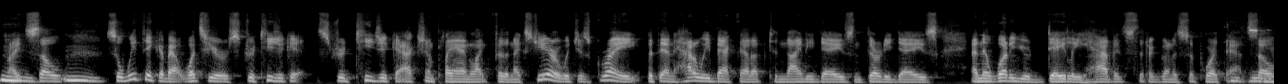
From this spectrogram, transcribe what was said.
right? Mm, so mm. so we think about what's your strategic strategic action plan like for the next year which is great but then how do we back that up to 90 days and 30 days? And then what are your daily habits that are going to support that? Yeah. so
